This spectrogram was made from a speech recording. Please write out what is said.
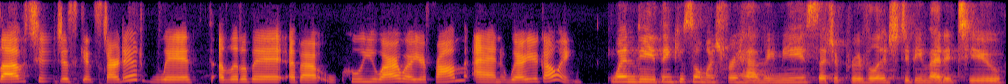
love to just get started with a little bit about who you are, where you're from, and where you're going. Wendy, thank you so much for having me. Such a privilege to be invited to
